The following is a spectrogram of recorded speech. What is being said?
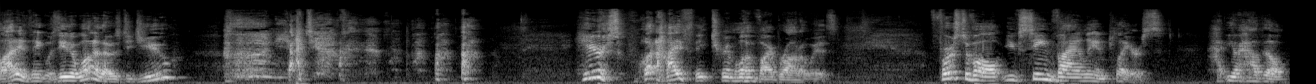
Oh, I didn't think it was either one of those, did you? Here's what I think tremolo and vibrato is. First of all, you've seen violin players. You know how they'll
